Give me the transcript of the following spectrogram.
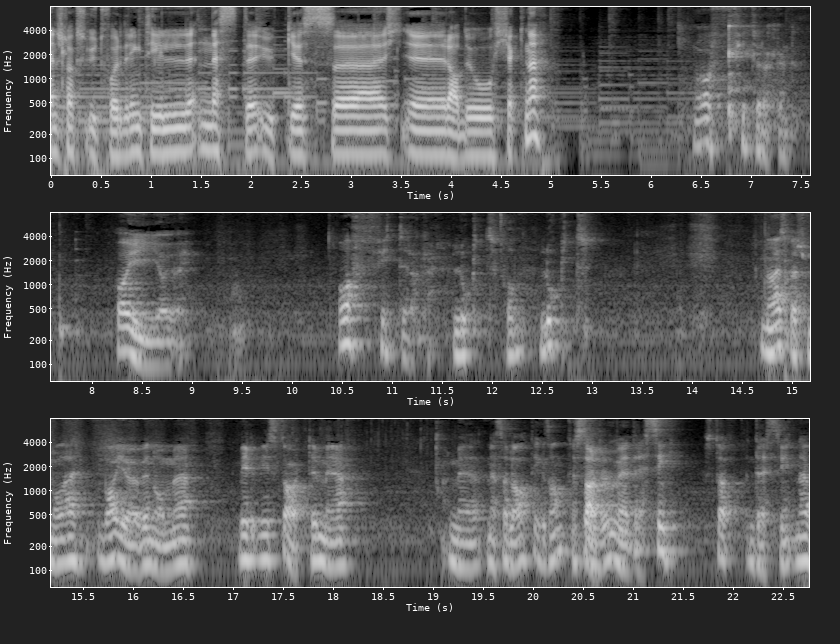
en slags utfordring til neste ukes eh, Radiokjøkkenet. Å, fytterakkeren. Oi, oi, oi. Å, fytterakkeren. Lukt på den. Lukt. Nå er spørsmålet her, hva gjør vi nå med Vi, vi starter med, med, med salat, ikke sant? Vi starter med dressing. Sta- dressing, nei,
